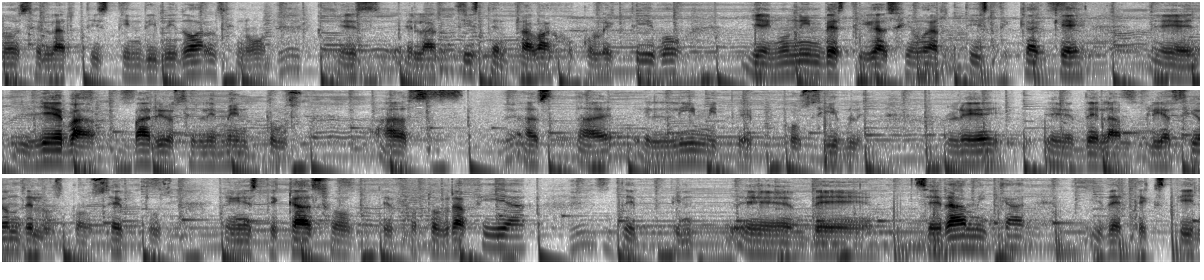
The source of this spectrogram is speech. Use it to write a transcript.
no es el artista individual, sino es el artista en trabajo colectivo y en una investigación artística que eh, lleva varios elementos hasta el límite posible eh, de la ampliación de los conceptos, en este caso de fotografía, de, eh, cerámica y de textil.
